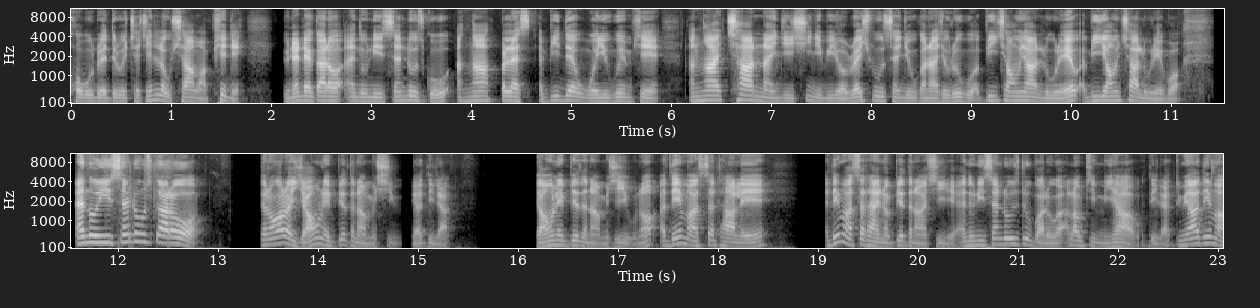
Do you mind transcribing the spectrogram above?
ခေါ်ဖို့အတွက်သူတို့ချက်ချင်းလှုပ်ရှားမှာဖြစ်တယ်။ United ကတော့အန်တိုနီဆန်တိုစ်ကိုအငှား plus အပြည့်သက်ဝယ်ယူခွင့်ဖြင့်အငှားချနိုင်ကြီးရှိနေပြီးတော့ Rashford Sancho ကနာချိုတို့ကိုအပြီးချောင်းရလိုတယ်အပြီးချောင်းချလိုတယ်ပေါ့။ Anthony Santos ကတော့ကျွန်တော်ကတော့ရောင်းနေပြဿနာမရှိဘူးဗျာဒီလားရောင်းနေပြဿနာမရှိဘူးเนาะအသင်းမှာဆက်ထားလဲ အသင်းမှာဆက်ထားရင်တော့ပြဿနာရှိတယ်အန်တိုနီဆန်တိုစ်တို့ဘာလို့ကအဲ့လောက်ထိမရဘူးဒီလားသူများအသင်းမှာ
